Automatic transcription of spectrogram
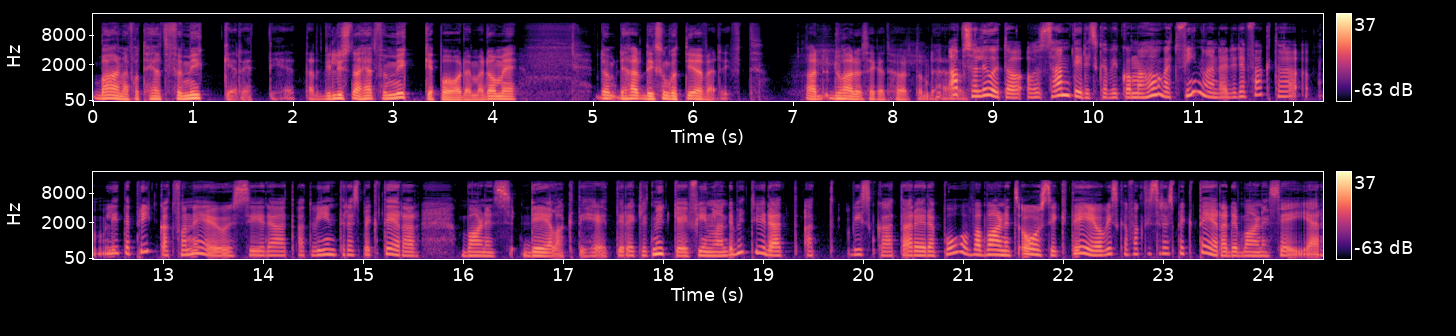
barn har fått helt för mycket rättigheter. Att Vi lyssnar helt för mycket på dem och de är, de, det har liksom gått till överdrift. Ja, du har säkert hört om det här. Absolut, och, och samtidigt ska vi komma ihåg att Finland är de facto lite prickat från EUs sida att, att vi inte respekterar barnets delaktighet tillräckligt mycket i Finland. Det betyder att, att vi ska ta reda på vad barnets åsikt är och vi ska faktiskt respektera det barnet säger.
